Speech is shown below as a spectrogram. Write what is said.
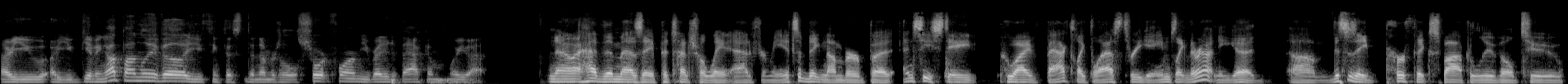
Are you are you giving up on Louisville? Or you think this the numbers a little short for them? You ready to back them? Where you at? No, I had them as a potential late ad for me. It's a big number, but NC State, who I've backed like the last three games, like they're not any good. Um, this is a perfect spot for Louisville to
